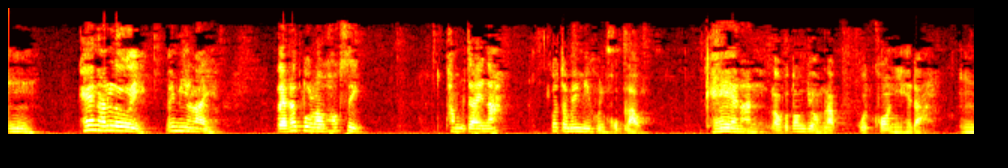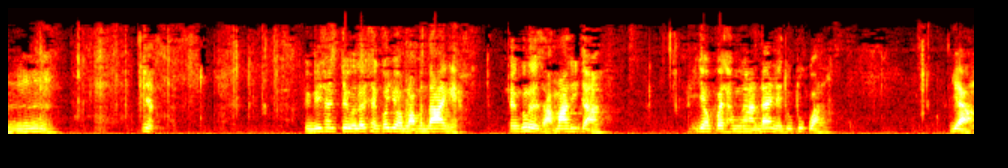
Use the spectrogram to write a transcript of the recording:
อืม แค่นั้นเลย ไม่มีอะไร แต่ถ้าตัวเราท็อกซิกทำใจนะ ก็จะไม่มีคนคบเรา แค่นั้นเราก็ต้องยอมรับกฎข้อนี้ให้ได้ อืม เนี่ย สิ่งที่ฉันเจอแล้วฉันก็ยอมรับมันได้ไง ฉันก็เลยสามารถที่จะยังไปทำงานได้ในทุกๆวัน อย่าง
